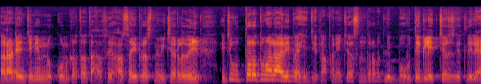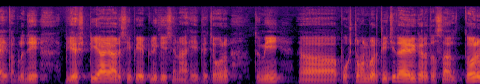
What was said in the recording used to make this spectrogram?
तलाट्यांची नेमणूक कोण करतात असे असाही प्रश्न विचारला जाईल. याची उत्तरं तुम्हाला आली पाहिजेत. आपण याच्या संदर्भातली बहुतेक लेक्चर्स घेतलेले आहेत. आपलं जे S T I R C P application आहे त्याच्यावर तुम्ही पोस्टमन भरतीची तयारी करत असाल तर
